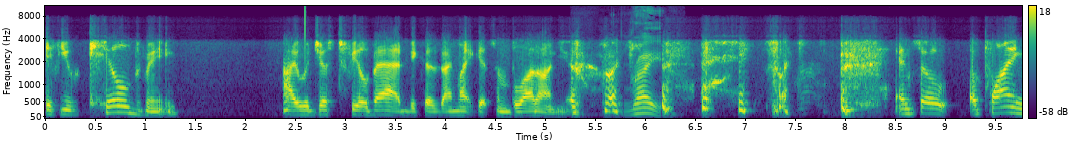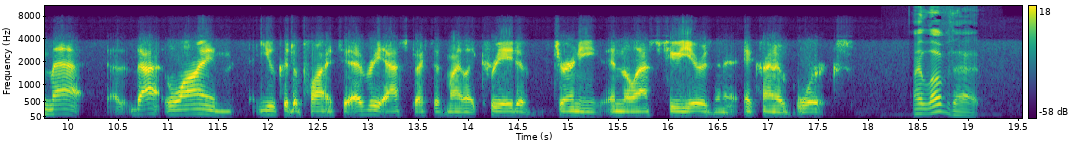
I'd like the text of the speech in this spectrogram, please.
if you killed me, I would just feel bad because I might get some blood on you. right. and so applying that that line you could apply to every aspect of my like creative journey in the last few years and it, it kind of works. I love that.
